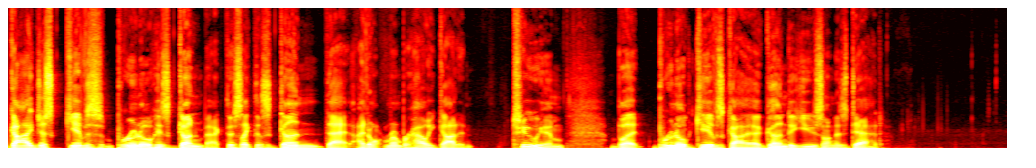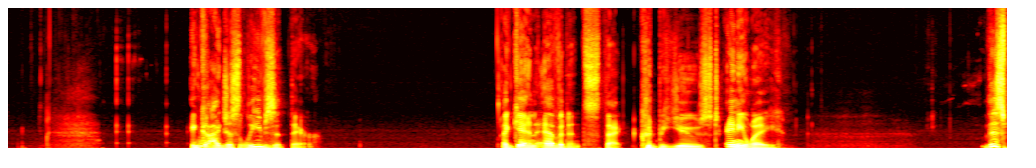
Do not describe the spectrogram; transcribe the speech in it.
Guy just gives Bruno his gun back. There's like this gun that I don't remember how he got it to him, but Bruno gives Guy a gun to use on his dad. And Guy just leaves it there. Again, evidence that could be used. Anyway, this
